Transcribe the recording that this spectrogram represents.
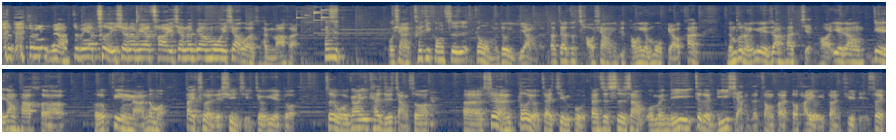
这这边没有，这边要测一下，那边要擦一下，那边要摸一下，哇，很麻烦。但是。我想科技公司跟我们都一样的，大家都朝向一个同一个目标，看能不能越让它简化，越让越让它合合并啊，那么带出来的讯息就越多。所以我刚刚一开始讲说，呃，虽然都有在进步，但是事实上我们离这个理想的状态都还有一段距离，所以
